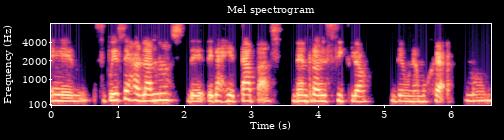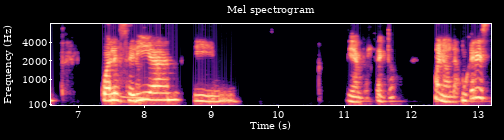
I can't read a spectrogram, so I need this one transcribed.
Eh, si pudieses hablarnos de, de las etapas dentro del ciclo de una mujer, ¿no? ¿Cuáles serían? Y bien, perfecto. Bueno, las mujeres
